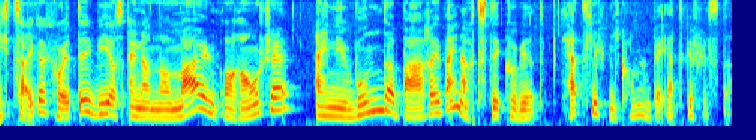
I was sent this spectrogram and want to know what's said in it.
Ich zeige euch heute, wie aus einer normalen Orange eine wunderbare Weihnachtsdeko wird. Herzlich willkommen bei Erdgeflüster.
